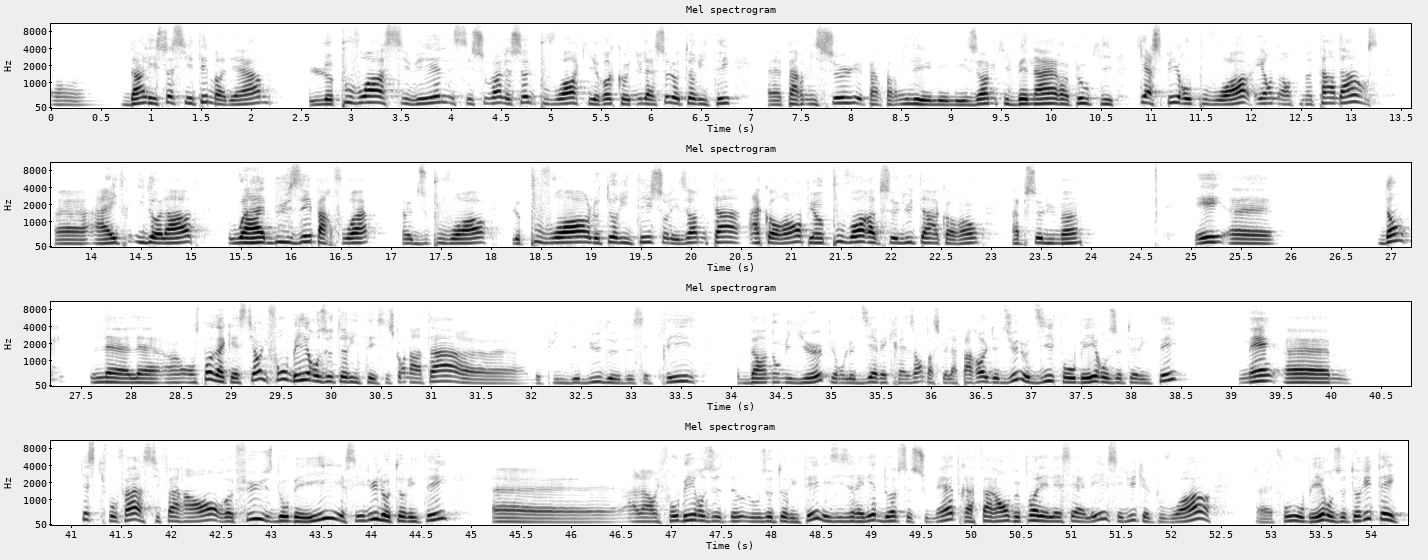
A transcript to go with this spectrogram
dans les sociétés modernes, le pouvoir civil, c'est souvent le seul pouvoir qui est reconnu, la seule autorité euh, parmi ceux, parmi les, hommes qui vénèrent un peu ou qui, aspirent au pouvoir. Et on, a tendance euh, à être idolâtre ou à abuser parfois euh, du pouvoir. Le pouvoir, l'autorité sur les hommes tend à corrompre et un pouvoir absolu tend à corrompre absolument. Et donc, on se pose la question, il faut obéir aux autorités. C'est ce qu'on entend euh, depuis le début de, cette crise dans nos milieux, puis on le dit avec raison parce que la parole de Dieu nous dit qu'il faut obéir aux autorités. Mais euh, qu'est-ce qu'il faut faire si Pharaon refuse d'obéir? C'est lui l'autorité. Euh, alors, il faut obéir aux, autorités. Les Israélites doivent se soumettre. Pharaon ne veut pas les laisser aller. C'est lui qui a le pouvoir. il faut obéir aux autorités.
